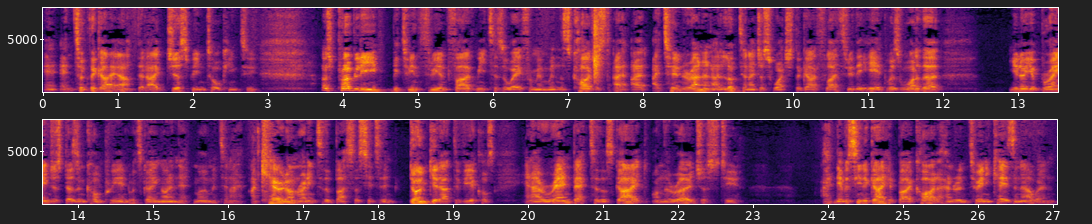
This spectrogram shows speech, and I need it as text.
and, and took the guy out that I'd just been talking to. I was probably between three and five meters away from him when this car just, I, I, I turned around and I looked and I just watched the guy fly through the air. It was one of the, you know, your brain just doesn't comprehend what's going on in that moment. And I, I carried on running to the bus. I said to them, don't get out the vehicles. And I ran back to this guy on the road just to, I'd never seen a guy hit by a car at 120 k's an hour, and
